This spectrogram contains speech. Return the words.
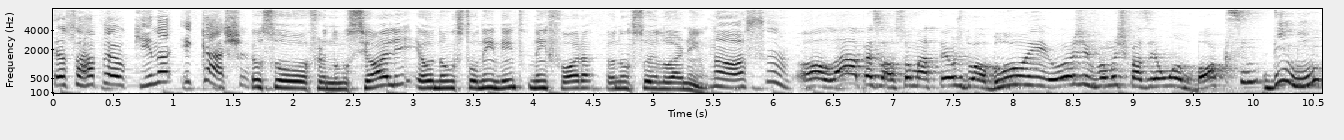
Eu sou Rafael Kina e caixa. Eu sou Fernando Mucioli, eu não estou nem dentro nem fora, eu não sou em lugar nenhum. Nossa. Olá, pessoal, eu sou o Matheus do All Blue e hoje vamos fazer um unboxing de mim.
